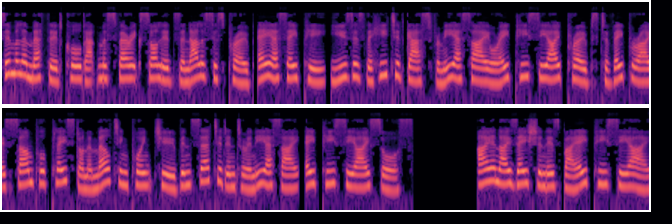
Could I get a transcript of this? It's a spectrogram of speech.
similar method called atmospheric solids analysis probe ASAP uses the heated gas from ESI or APCI probes to vaporize sample placed on a melting point tube inserted into an ESI, APCI source. Ionization is by APCI.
